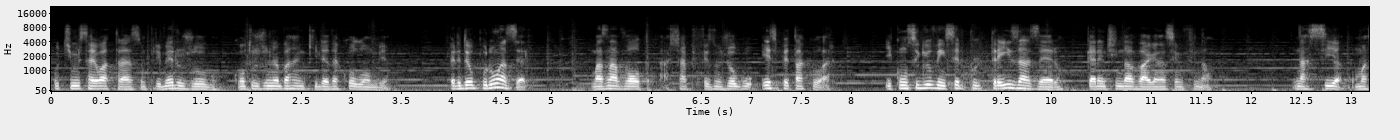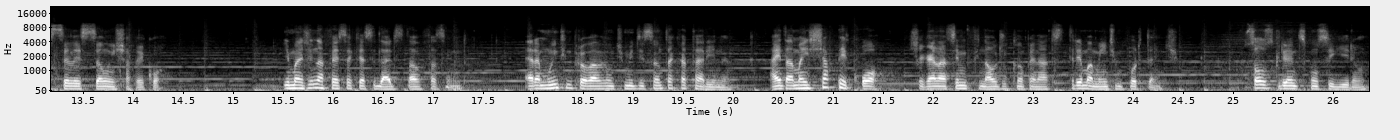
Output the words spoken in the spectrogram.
o time saiu atrás no primeiro jogo contra o Júnior Barranquilla da Colômbia. Perdeu por 1 a 0, mas na volta a Chape fez um jogo espetacular e conseguiu vencer por 3 a 0, garantindo a vaga na semifinal. Nascia uma seleção em Chapecó. Imagina a festa que a cidade estava fazendo. Era muito improvável um time de Santa Catarina, ainda mais Chapecó, chegar na semifinal de um campeonato extremamente importante. Só os grandes conseguiram,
